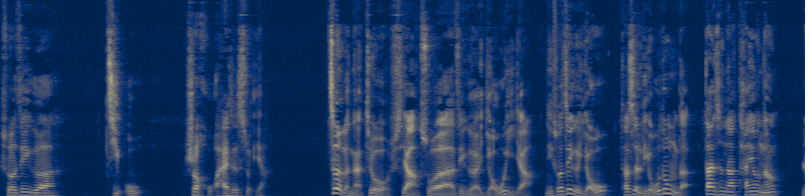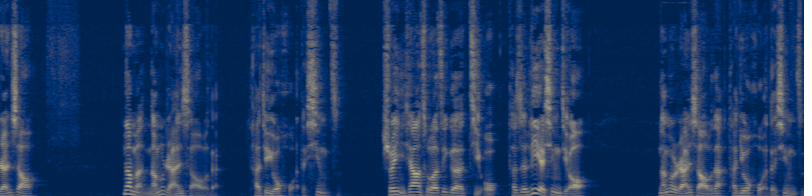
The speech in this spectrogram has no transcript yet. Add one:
说这个酒。是火还是水呀？这个呢，就像说这个油一样。你说这个油它是流动的，但是呢，它又能燃烧。那么能燃烧的，它就有火的性质。所以你像说这个酒，它是烈性酒，能够燃烧的，它就有火的性质。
